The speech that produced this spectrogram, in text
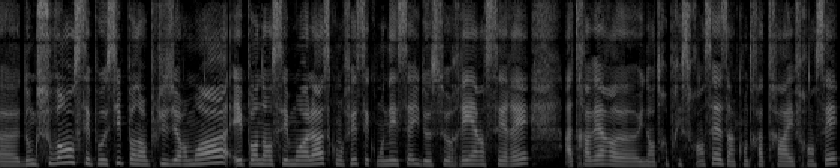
Euh, donc souvent c'est possible pendant plusieurs mois et pendant ces mois-là ce qu'on fait c'est qu'on essaye de se réinsérer à travers une entreprise française, un contrat de travail français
